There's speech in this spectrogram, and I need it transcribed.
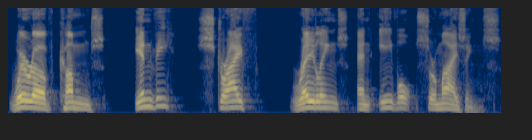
whereof comes envy, strife, railings, and evil surmisings.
